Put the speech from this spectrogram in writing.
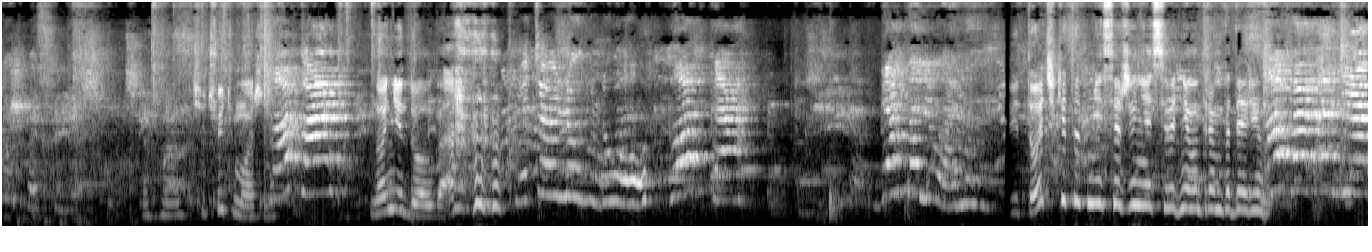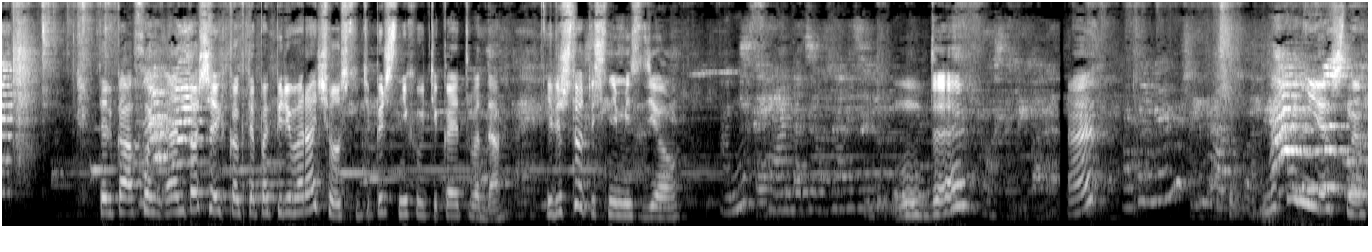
тут посидишь. Ага, Чуть-чуть можно, но недолго. Цветочки тут мне Сержиня сегодня утром подарил. Только Афонь, Антоша их как-то попереворачивал, что теперь с них вытекает вода. Или что ты с ними сделал? Да? А? Ну, конечно.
